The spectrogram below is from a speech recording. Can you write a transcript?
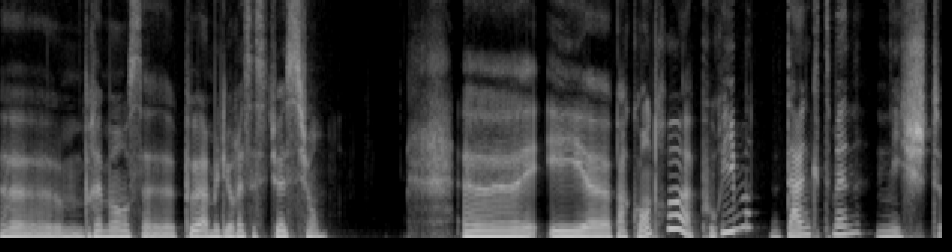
vraiment ça peut améliorer sa situation. et par contre, à Purim, dankt men nicht.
